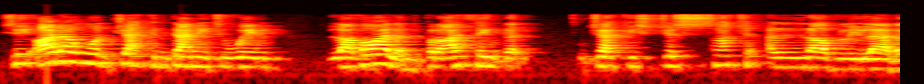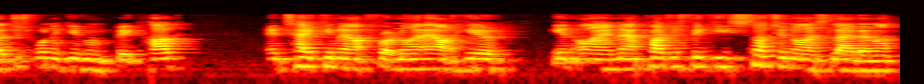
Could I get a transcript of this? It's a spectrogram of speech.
See, I don't want Jack and Dani to win Love Island, but I think that Jack is just such a lovely lad. I just want to give him a big hug and take him out for a night out here in Napa. I just think he's such a nice lad and I,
